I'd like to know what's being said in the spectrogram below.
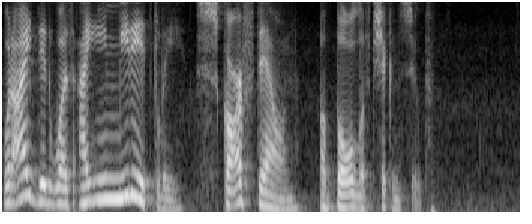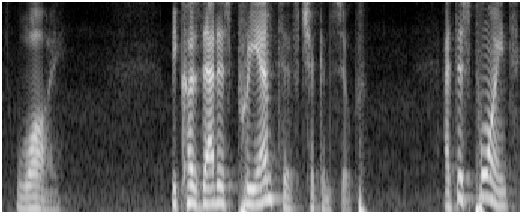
What I did was I immediately scarfed down a bowl of chicken soup. Why? Because that is preemptive chicken soup. At this point,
